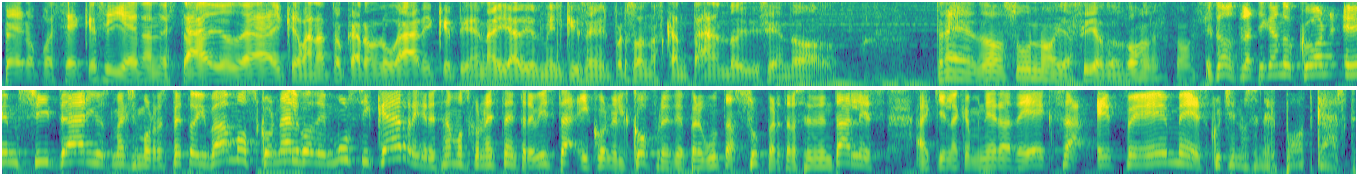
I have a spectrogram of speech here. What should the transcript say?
Pero pues sé que si llenan estadios ¿verdad? y que van a tocar a un lugar y que tienen ahí a 10 mil, 15 mil personas cantando y diciendo 3, 2, 1 y así. ¿o ¿Cómo les cómo les- Estamos platicando con MC Darius, máximo respeto, y vamos con algo de música. Regresamos con esta entrevista y con el cofre de preguntas súper trascendentales aquí en la caminera de Exa FM. Escúchenos en el podcast.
